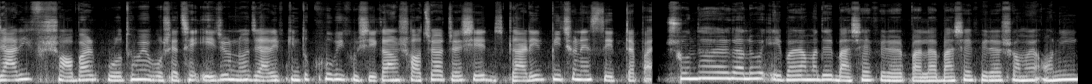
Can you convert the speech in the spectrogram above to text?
জারিফ সবার প্রথমে বসেছে এই জন্য জারিফ কিন্তু খুবই খুশি, কারণ সচরাচর সে গাড়ির পিছনের সিটটা পায়। সন্ধ্যা হয়ে গেল, এবার আমাদের বাসায় ফেরার পালা। বাসায় ফেরার সময় অনেক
